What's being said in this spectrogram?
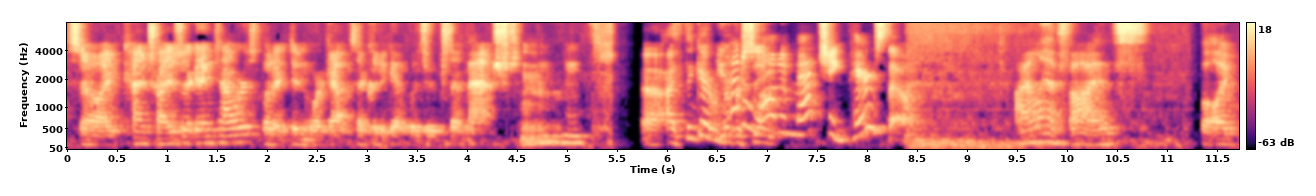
So I kind of tried to start getting towers, but it didn't work out because I couldn't get wizards that matched. Mhm. Uh, I think I You remember had a seeing. lot of matching pairs though. I only had five, but like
